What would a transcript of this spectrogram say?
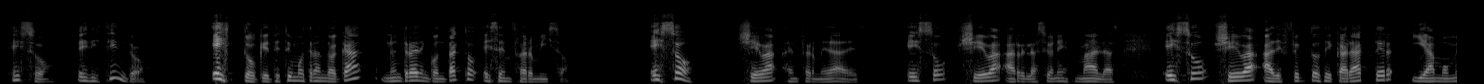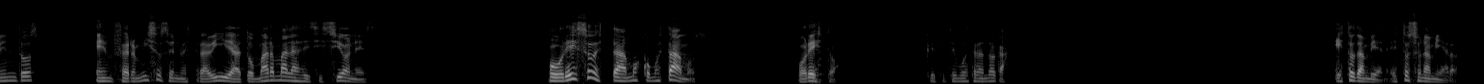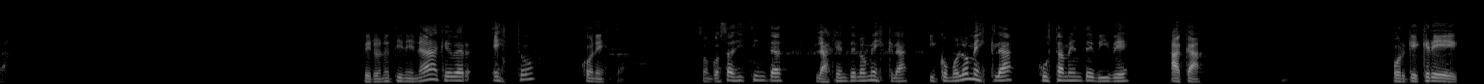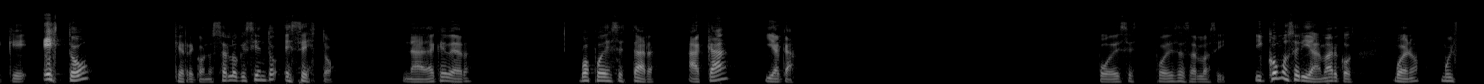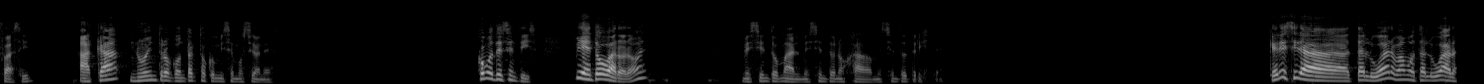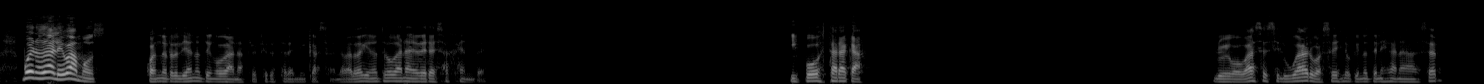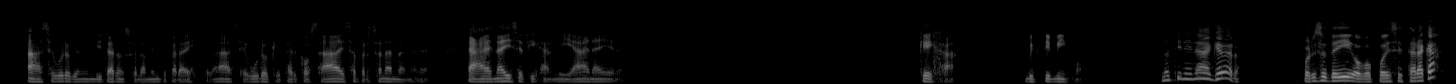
Eso es distinto. Esto que te estoy mostrando acá, no entrar en contacto, es enfermizo. Eso lleva a enfermedades. Eso lleva a relaciones malas. Eso lleva a defectos de carácter y a momentos enfermizos en nuestra vida, a tomar malas decisiones. Por eso estamos como estamos. Por esto que te estoy mostrando acá. Esto también, esto es una mierda. Pero no tiene nada que ver esto con esto. Son cosas distintas, la gente lo mezcla y como lo mezcla, justamente vive acá. Porque cree que esto, que reconocer lo que siento, es esto. Nada que ver. Vos podés estar acá y acá. Podés, podés hacerlo así. ¿Y cómo sería, Marcos? Bueno, muy fácil. Acá no entro en contacto con mis emociones. ¿Cómo te sentís? Bien, todo bárbaro, ¿eh? Me siento mal, me siento enojado, me siento triste. ¿Querés ir a tal lugar? Vamos a tal lugar. Bueno, dale, vamos. Cuando en realidad no tengo ganas, prefiero estar en mi casa. La verdad que no tengo ganas de ver a esa gente. Y puedo estar acá. Luego vas a ese lugar o haces lo que no tenés ganas de hacer. Ah, seguro que me invitaron solamente para esto. Ah, seguro que tal cosa. Ah, esa persona. No, no, no. Ah, nadie se fija en mí. Ah, nadie. Queja. Victimismo. No tiene nada que ver. Por eso te digo, vos podés estar acá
